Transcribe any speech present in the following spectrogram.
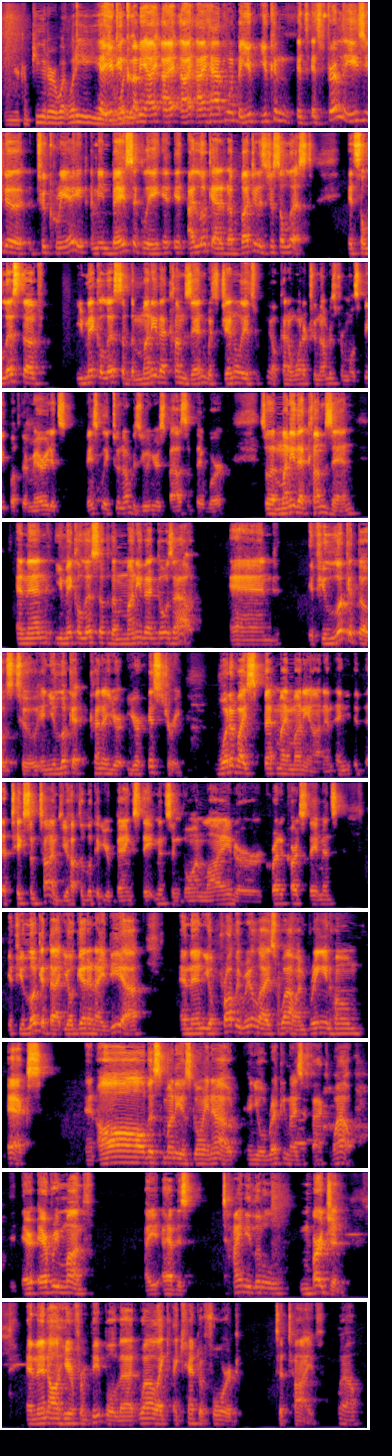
on your computer? What what do you use? Yeah, you can. do I mean, I, I I- I have one, but you you can. It's it's fairly easy to to create. I mean, basically, it, it, I look at it. A budget is just a list. It's a list of you make a list of the money that comes in, which generally is you know kind of one or two numbers for most people. If they're married, it's basically two numbers: you and your spouse if they work. So the money that comes in, and then you make a list of the money that goes out. And if you look at those two, and you look at kind of your your history, what have I spent my money on? And, and it, that takes some time. You have to look at your bank statements and go online or credit card statements. If you look at that, you'll get an idea. And then you'll probably realize, wow, I'm bringing home X and all this money is going out. And you'll recognize the fact, wow, every month I have this tiny little margin. And then I'll hear from people that, well, I, I can't afford to tithe. Well,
